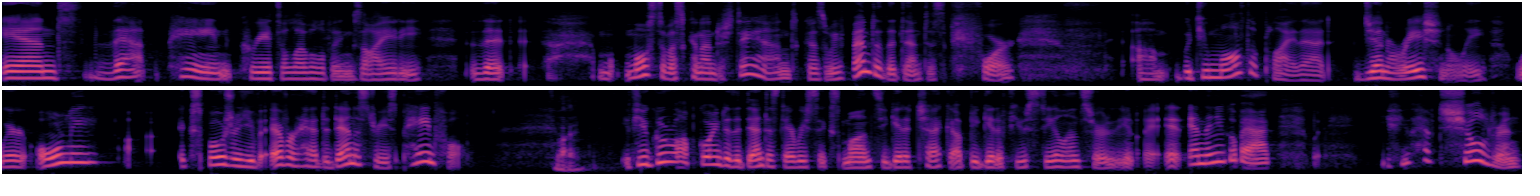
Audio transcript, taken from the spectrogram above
And that pain creates a level of anxiety that uh, most of us can understand because we've been to the dentist before. Um, but you multiply that generationally, where only uh, exposure you've ever had to dentistry is painful. Right. If you grew up going to the dentist every six months, you get a checkup, you get a few sealants, or you know, and then you go back. But if you have children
